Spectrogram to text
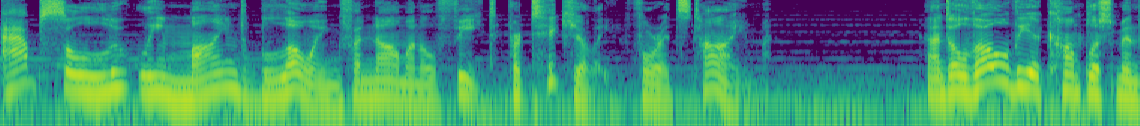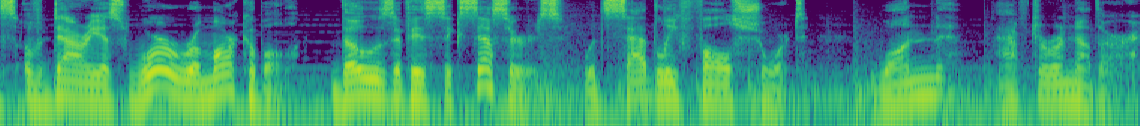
absolutely mind-blowing phenomenal feat, particularly for its time. And although the accomplishments of Darius were remarkable, those of his successors would sadly fall short, one after another.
